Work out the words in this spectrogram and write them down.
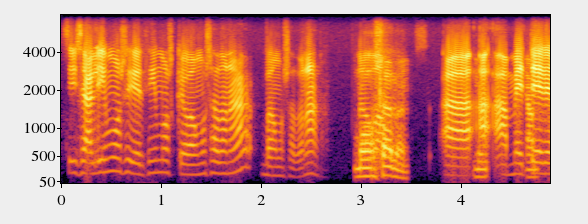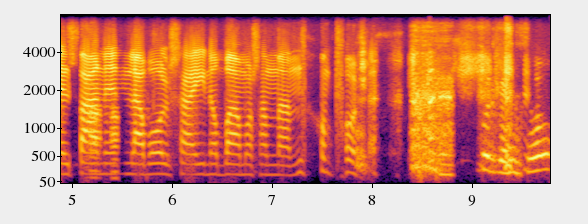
si salimos y decimos que vamos a donar, vamos a donar. A, No, a- a meter el pan a- a- en la bolsa y nos vamos andando por, Porque eso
